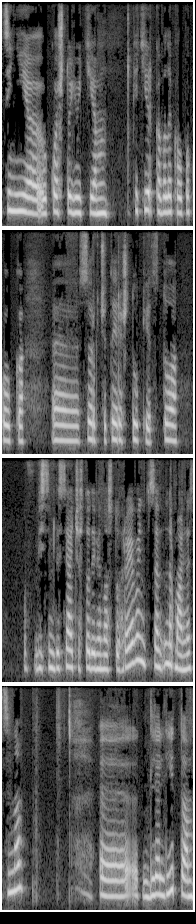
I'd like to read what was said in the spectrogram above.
ціні коштують ем, п'ятірка, велика упаковка 44 штуки 180 чи 190 гривень. Це нормальна ціна. Е, Для літа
